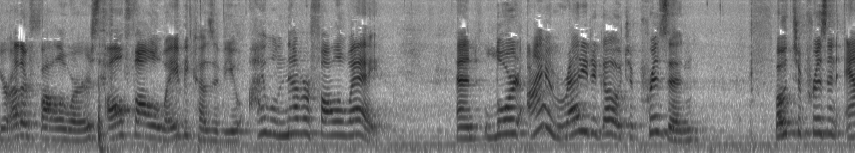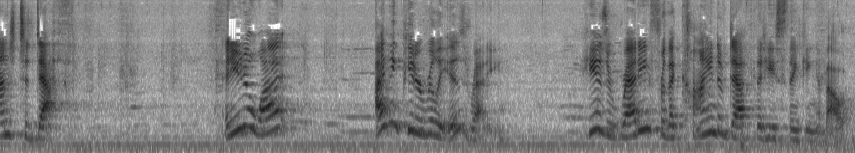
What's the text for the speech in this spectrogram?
your other followers, all fall away because of you, I will never fall away. And Lord, I am ready to go to prison, both to prison and to death. And you know what? I think Peter really is ready. He is ready for the kind of death that he's thinking about.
